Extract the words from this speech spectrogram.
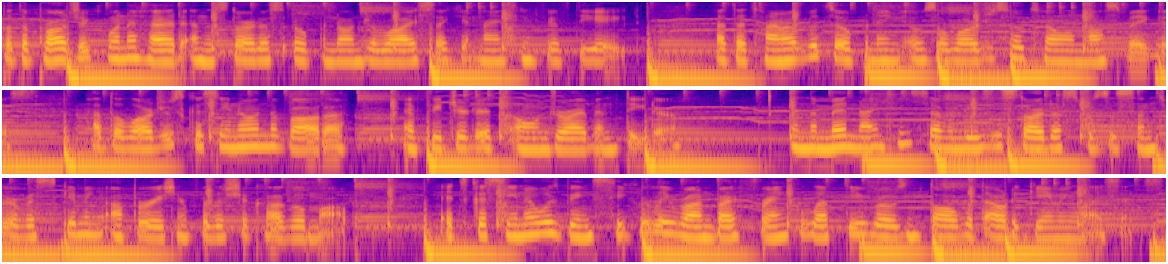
but the project went ahead and the Stardust opened on July 2, 1958. At the time of its opening, it was the largest hotel in Las Vegas, had the largest casino in Nevada, and featured its own drive in theater. In the mid 1970s, the Stardust was the center of a skimming operation for the Chicago mob. Its casino was being secretly run by Frank Lefty Rosenthal without a gaming license.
